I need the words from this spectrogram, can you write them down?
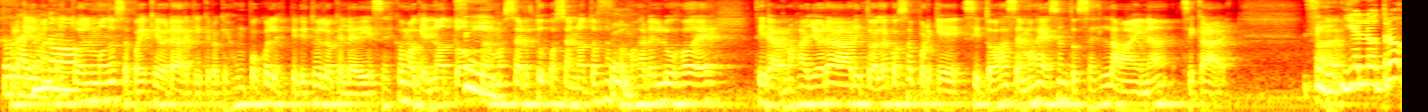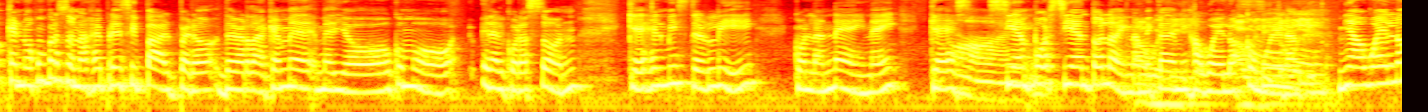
Porque además no. No. todo el mundo se puede quebrar, que creo que es un poco el espíritu de lo que le dices, como que no todos Sí. podemos ser tú, o sea, no todos nos Sí. podemos dar el lujo de tirarnos a llorar y toda la cosa, porque si todos hacemos eso, entonces la vaina se cae. Sí, ¿sabes? y el otro, que no es un personaje principal, pero de verdad que me, me dio como en el corazón, que es el Mr. Lee con la Ney Ney, que es Ay. 100% la dinámica de mis Abuelito, abuelos como abuelito. Mi abuelo,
